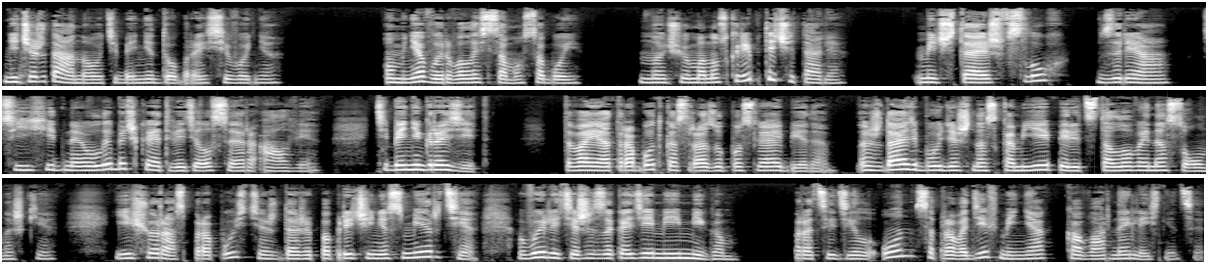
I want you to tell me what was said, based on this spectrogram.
Ни черта оно у тебя недоброе сегодня». У меня вырвалось само собой. «Ночью манускрипты читали?» «Мечтаешь вслух?» «Зря», — с ехидной улыбочкой ответил сэр Алви. «Тебе не грозит. Твоя отработка сразу после обеда. Ждать будешь на скамье перед столовой на солнышке. Еще раз пропустишь, даже по причине смерти, вылетишь из академии мигом», — процедил он, сопроводив меня к коварной лестнице.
